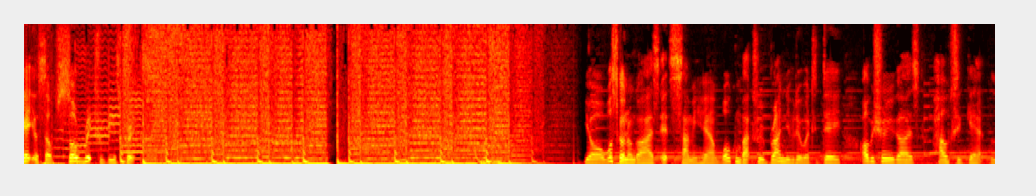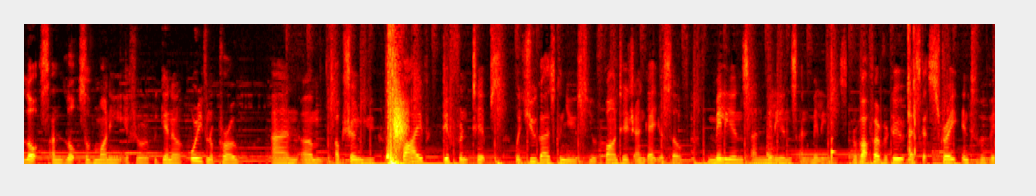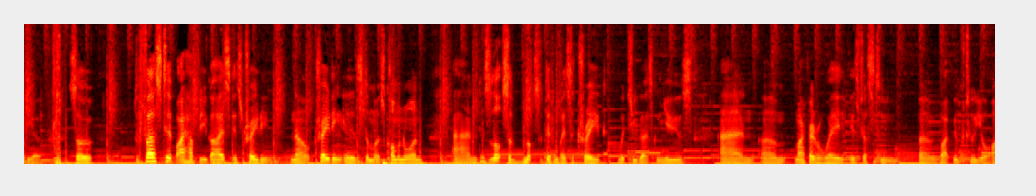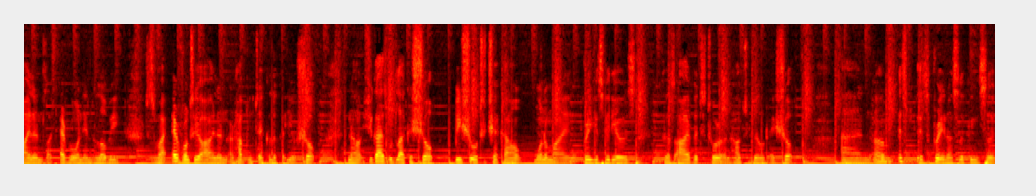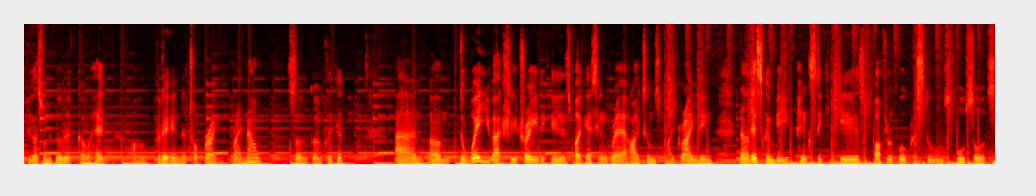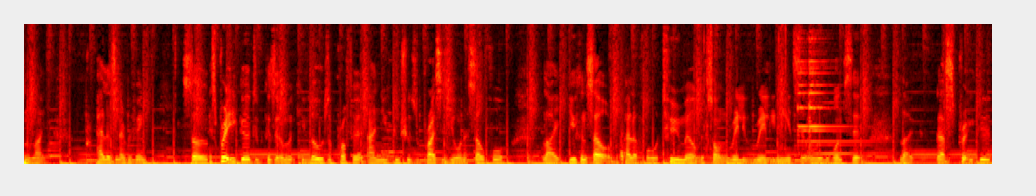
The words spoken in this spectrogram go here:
get yourself so rich with these tricks. Yo, what's going on guys, it's Sammy here. Welcome back to a brand new video where today I'll be showing you guys how to get lots and lots of money if you're a beginner or even a pro and um, I'll be showing you 5 different tips which you guys can use to your advantage and get yourself millions and millions and millions. without further ado, let's get straight into the video. So the first tip I have for you guys is trading. Now trading is the most common one and there's lots of lots of different ways to trade which you guys can use and um, my favorite way is just to um, invite people to your island like everyone in the lobby. Just invite everyone to your island and have them take a look at your shop. Now if you guys would like a shop be sure to check out one of my previous videos because I have a tutorial on how to build a shop. And um, it's, it's pretty nice looking so if you guys want to build it go ahead. I'll put it in the top right right now. So go and click it and um, the way you actually trade is by getting rare items by grinding. Now this can be pink sticky gears buffalkor crystals all sorts and like propellers and everything. So it's pretty good because it'll make you loads of profit and you can choose the prices you want to sell for. Like you can sell a propeller for 2 mil if someone really really needs it or really wants it. Like that's pretty good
